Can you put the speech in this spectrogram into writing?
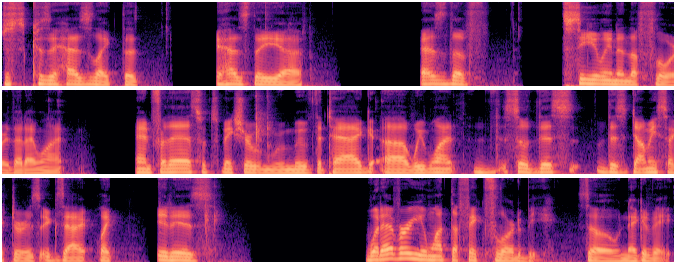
just because it has like the, it has the, uh, as the ceiling and the floor that I want. And for this, let's make sure we remove the tag. Uh, we want, th so this, this dummy sector is exact, like it is whatever you want the fake floor to be. So negative 8.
